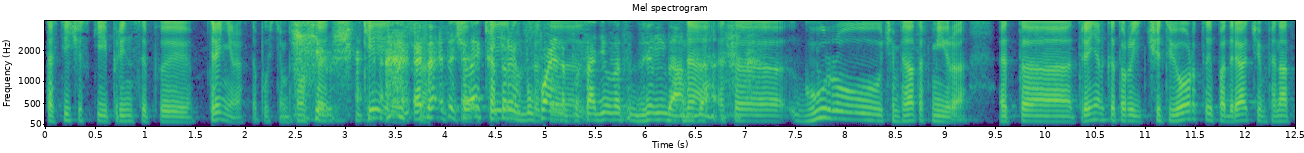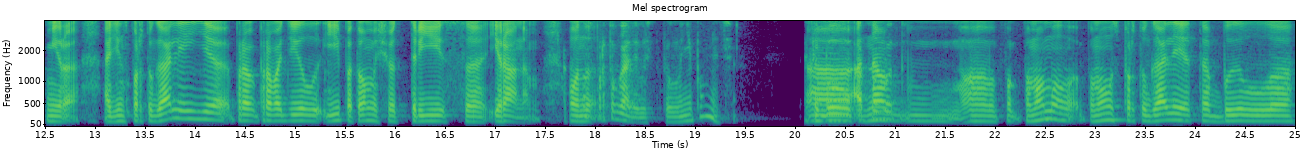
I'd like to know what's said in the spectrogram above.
тактические принципы тренеров, допустим, потому что Кейруш, это, это человек, Кейруш, который буквально это, посадил в этот зиндан. Да, да, это гуру чемпионатов мира, это тренер, который четвертый подряд чемпионат мира, один с Португалией проводил, и потом еще три с Ираном. Он с Португалией выступил, вы не помните? Это был а, одна, а, по-моему, по-моему, с Португалией это был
